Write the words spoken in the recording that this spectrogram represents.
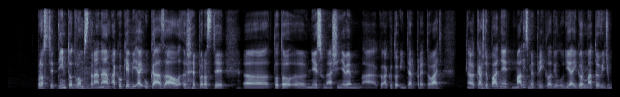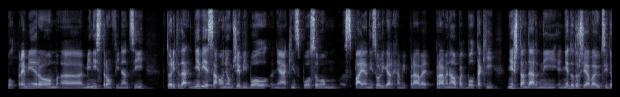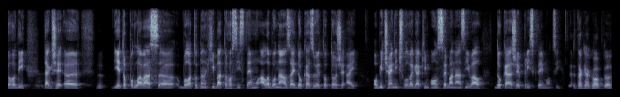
proste týmto dvom stranám ako keby aj ukázal, že proste uh, toto uh, nie sú naši, neviem ako, ako to interpretovať. Uh, každopádne mali sme príklady ľudí a Igor Matovič bol premiérom, uh, ministrom financí, ktorý teda nevie sa o ňom, že by bol nejakým spôsobom spájaný s oligarchami. Práve, práve naopak, bol taký neštandardný, nedodržiavajúci dohody. Takže e, je to podľa vás, e, bola to ten chyba toho systému, alebo naozaj dokazuje to to, že aj obyčajný človek, akým on seba nazýval, dokáže prísť k tej moci. Tak jako e,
